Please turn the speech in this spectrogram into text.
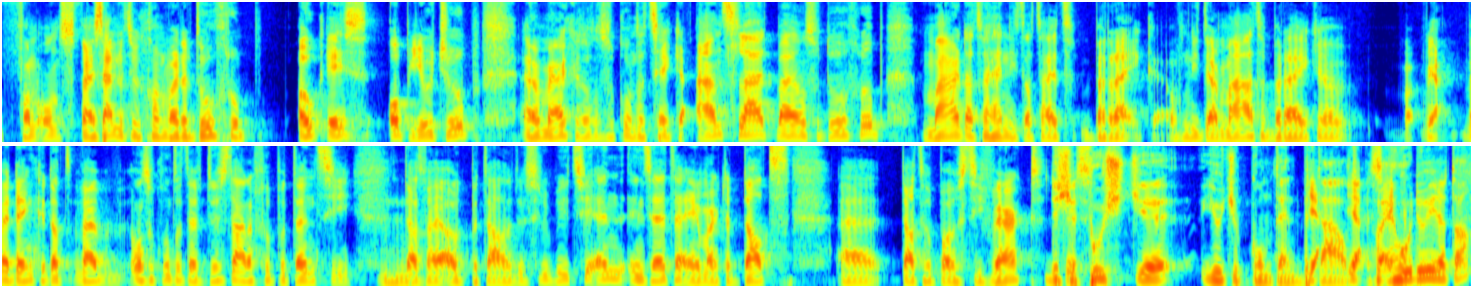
van ons. Wij zijn natuurlijk gewoon waar de doelgroep ook is op YouTube. En we merken dat onze content zeker aansluit bij onze doelgroep, maar dat we hen niet altijd bereiken of niet dermate bereiken ja, wij denken dat wij, onze content heeft dusdanig veel potentie mm -hmm. dat wij ook betaalde distributie in, inzetten. En je merkt dat dat, uh, dat heel positief werkt. Dus, dus je pusht je YouTube-content. Ja, ja, en hoe doe je dat dan?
